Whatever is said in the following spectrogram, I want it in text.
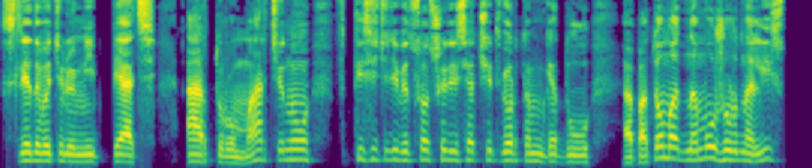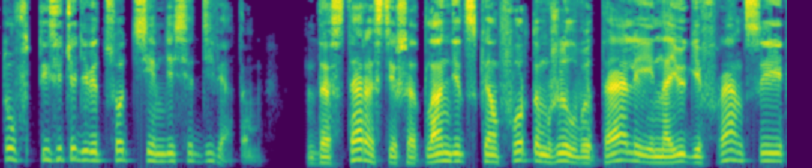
следователю Ми-5 Артуру Мартину в 1964 году, а потом одному журналисту в 1979. До старости шотландец с комфортом жил в Италии, на юге Франции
